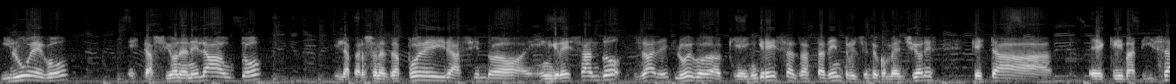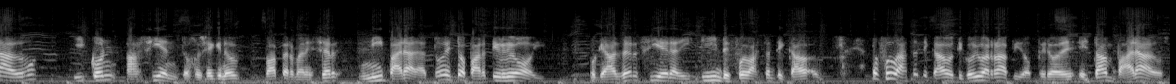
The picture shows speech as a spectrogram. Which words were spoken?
y luego estacionan el auto y la persona ya puede ir haciendo, ingresando, ya luego que ingresa ya está dentro del centro de convenciones que está eh, climatizado y con asientos, o sea que no va a permanecer ni parada. Todo esto a partir de hoy, porque ayer sí era distinto y fue bastante no fue bastante caótico, iba rápido, pero eh, estaban parados.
